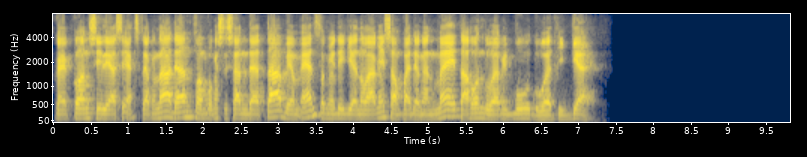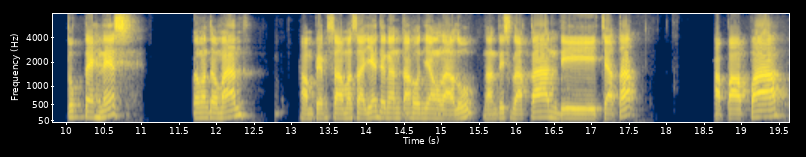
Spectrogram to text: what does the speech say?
rekonsiliasi eksternal dan pemrosesan data BMN periode Januari sampai dengan Mei tahun 2023 untuk teknis teman-teman hampir sama saja dengan tahun yang lalu. Nanti silahkan dicatat apa-apa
